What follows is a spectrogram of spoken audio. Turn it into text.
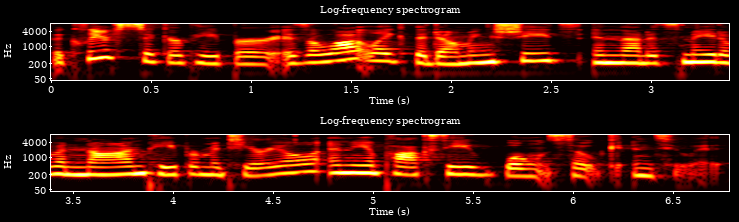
The clear sticker paper is a lot like the doming sheets in that it's made of a non-paper material and the epoxy won't soak into it.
